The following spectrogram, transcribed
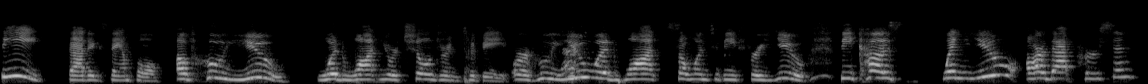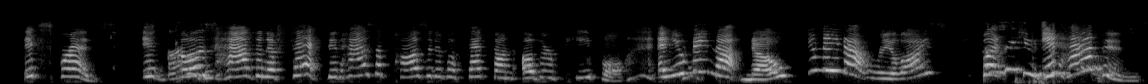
be that example of who you would want your children to be or who yeah. you would want someone to be for you. Because when you are that person, it spreads. It oh. does have an effect. It has a positive effect on other people. And you may not know, you may not realize, but it happens.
